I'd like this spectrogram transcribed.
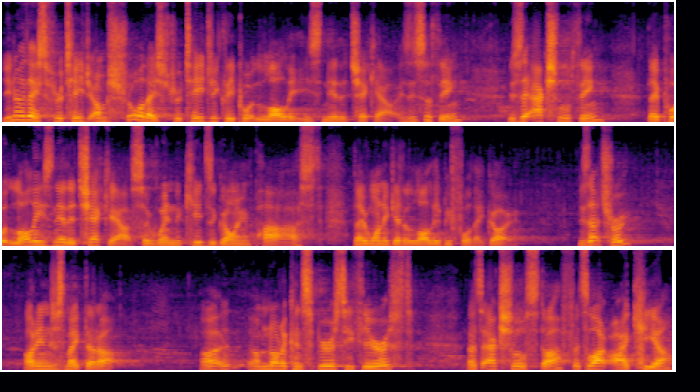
You know, they strategic, I'm sure they strategically put lollies near the checkout. Is this a thing? Is this an actual thing? They put lollies near the checkout so when the kids are going past, they want to get a lolly before they go. Is that true? I didn't just make that up. I, I'm not a conspiracy theorist. That's actual stuff. It's like IKEA.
